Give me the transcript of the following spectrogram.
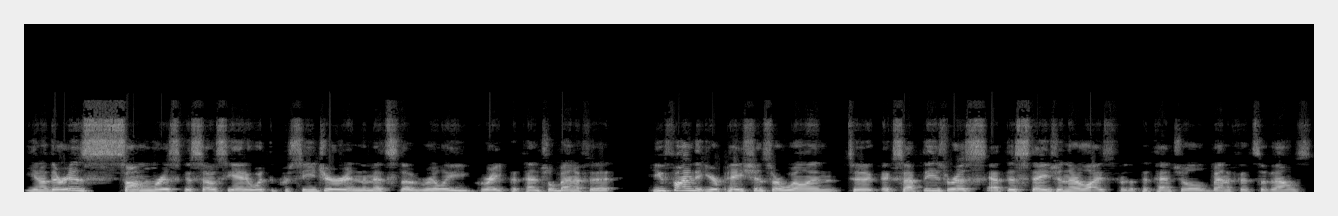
You know, there is some risk associated with the procedure in the midst of really great potential benefit. Do you find that your patients are willing to accept these risks at this stage in their lives for the potential benefits of valves?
